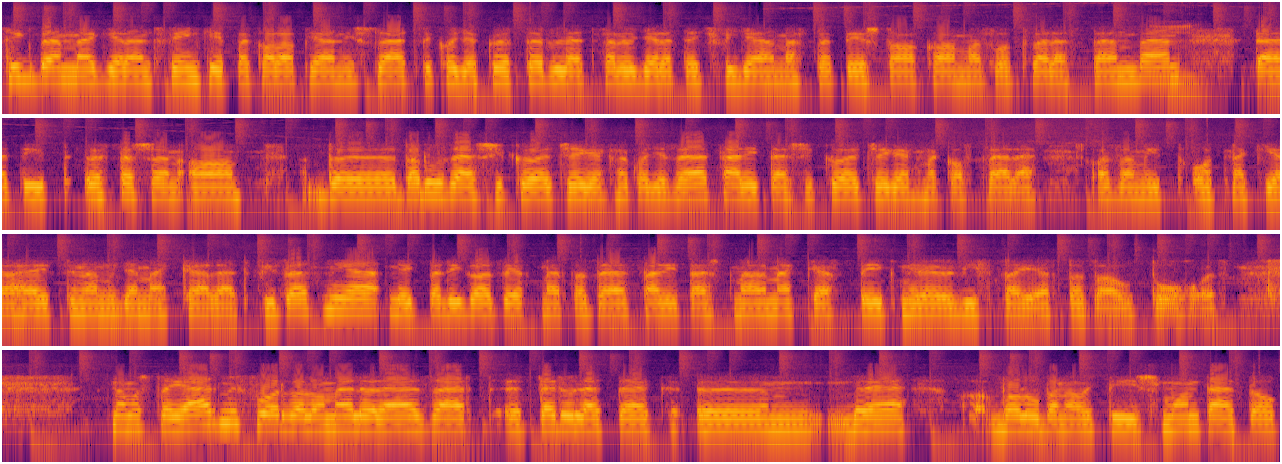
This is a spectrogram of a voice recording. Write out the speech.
cikkben megjelent fényképek alapján is látszik, hogy a közterület felügyelet egy figyelmeztetést alkalmazott vele szemben, uh-huh. tehát itt összesen a daruzási költségeknek, vagy az elszállítási költségeknek a fele az, amit ott neki a helyszínen ugye meg kellett fizetnie, mégpedig azért, mert az elszállítást már megkezdték, mire ő visszaért az autóhoz. Na most a járműforgalom elől elzárt területekre valóban, ahogy ti is mondtátok,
